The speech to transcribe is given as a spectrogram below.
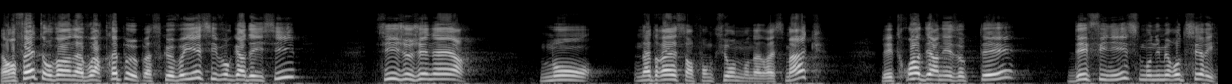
Alors en fait, on va en avoir très peu, parce que vous voyez, si vous regardez ici, si je génère mon adresse en fonction de mon adresse MAC, les trois derniers octets définissent mon numéro de série.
